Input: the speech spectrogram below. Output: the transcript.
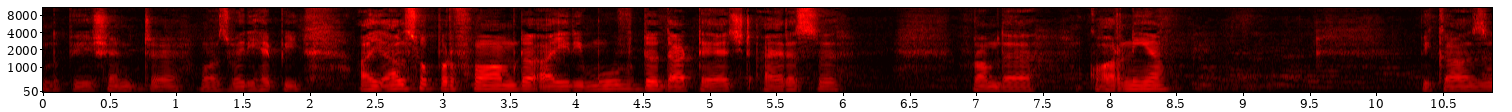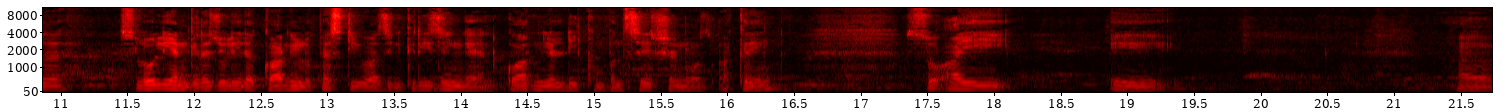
the patient was very happy. I also performed i removed the attached iris from the cornea because uh, slowly and gradually the corneal opacity was increasing and corneal decompensation was occurring. So I uh,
